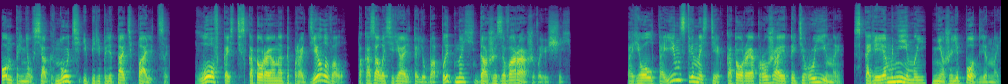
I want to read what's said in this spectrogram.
он принялся гнуть и переплетать пальцы. Ловкость, с которой он это проделывал, показалась Риальто любопытной, даже завораживающей. Ореол таинственности, который окружает эти руины, скорее мнимый, нежели подлинный.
